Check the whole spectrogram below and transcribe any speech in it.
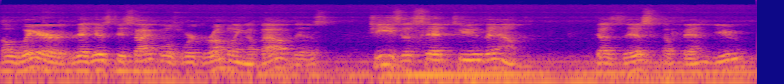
Aware that his disciples were grumbling about this, Jesus said to them, Does this offend you?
